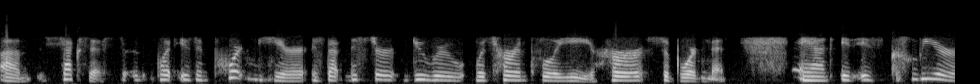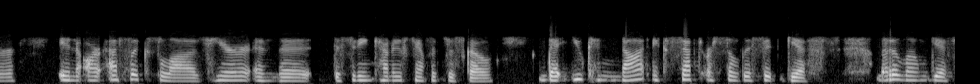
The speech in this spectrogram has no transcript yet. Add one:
um, sexist. What is important here is that Mr. Nuru was her employee, her subordinate, and it is clear in our ethics laws here in the, the city and county of San Francisco that you cannot accept or solicit gifts, let alone gifts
